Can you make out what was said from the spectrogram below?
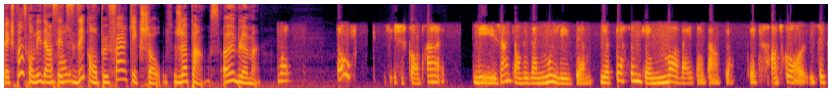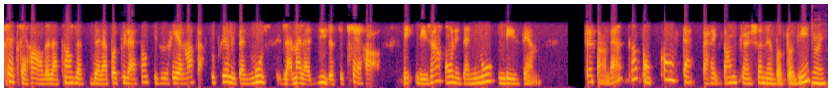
Fait que je pense qu'on est dans cette idée qu'on peut faire quelque chose, je pense, humblement. Oui. Sauf, je comprends, les gens qui ont des animaux, ils les aiment. Il n'y a personne qui a une mauvaise intention. En tout cas, c'est très, très rare, là, la tranche de la, de la population qui veut réellement faire souffrir les animaux. C'est de la maladie, c'est très rare. Mais les gens ont les animaux, les aiment. Cependant, quand on constate, par exemple, qu'un chat ne va pas bien, Oui.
